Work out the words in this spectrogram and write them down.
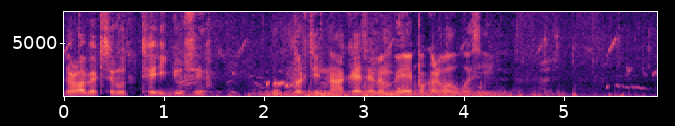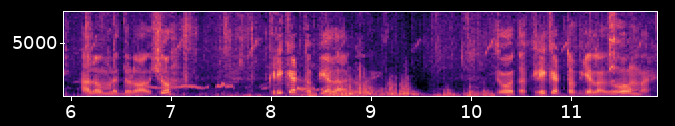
દળાબેટ શરૂ થઈ ગયું છે. ઉપરથી નાખે છે ને બે પકડવા ઊભા છે. હાલો હમણાં દડો આવશો. ક્રિકેટ તો પેલા જો તો ક્રિકેટ તો પેલા જો અમારે.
